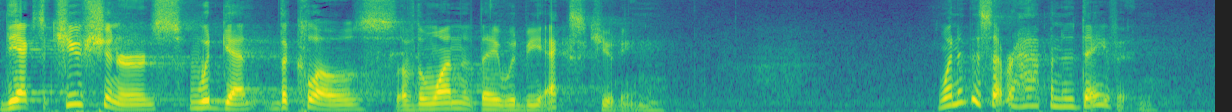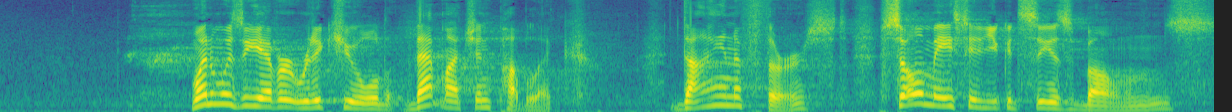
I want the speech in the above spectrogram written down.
The executioners would get the clothes of the one that they would be executing. When did this ever happen to David? When was he ever ridiculed that much in public, dying of thirst, so emaciated you could see his bones,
